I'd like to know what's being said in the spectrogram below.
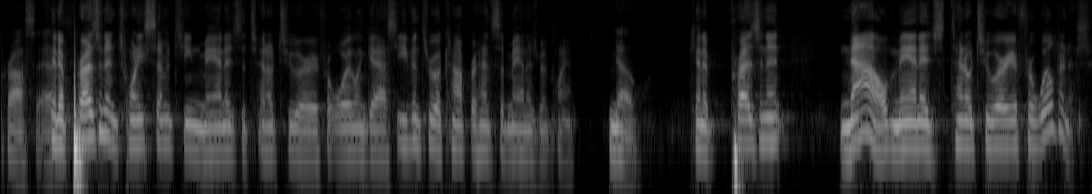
process. Can a president in 2017 manage the 1002 area for oil and gas, even through a comprehensive management plan? No. Can a president now manage 1002 area for wilderness?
